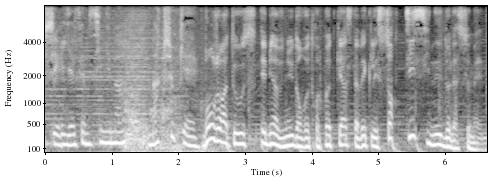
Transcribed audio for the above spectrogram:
Chérie FM Cinéma, Marc Choquet. Bonjour à tous et bienvenue dans votre podcast avec les sorties ciné de la semaine.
